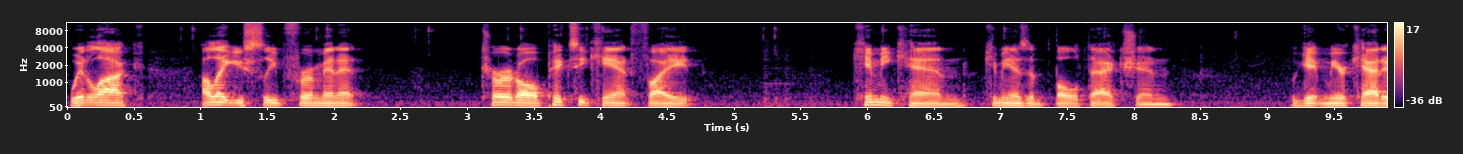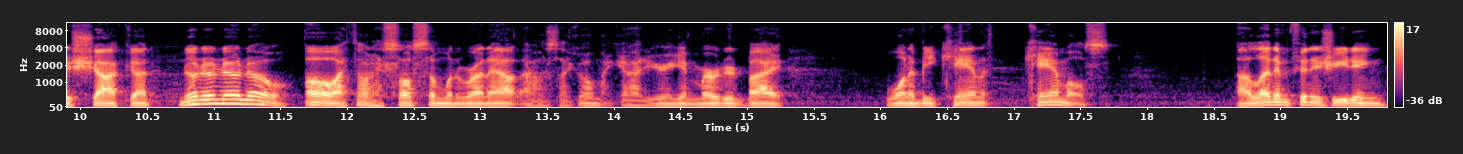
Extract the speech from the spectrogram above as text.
Whitlock, I'll let you sleep for a minute. Turtle, Pixie can't fight. Kimmy can. Kimmy has a bolt action. We get Meerkat his shotgun. No, no, no, no. Oh, I thought I saw someone run out. I was like, oh my god, you're going to get murdered by wannabe can camels. Uh, let him finish eating.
